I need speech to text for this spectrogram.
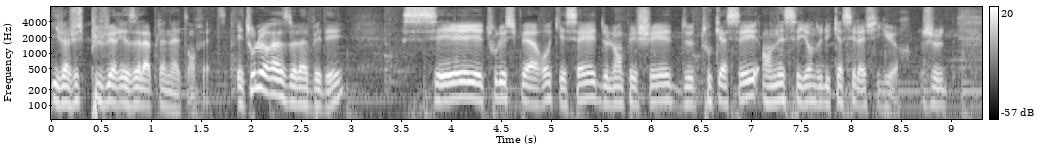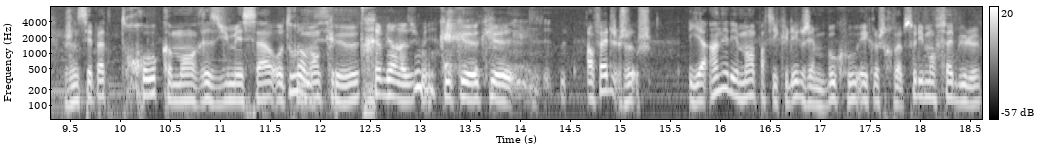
il va juste pulvériser la planète en fait. Et tout le reste de la BD, c'est tous les super-héros qui essayent de l'empêcher de tout casser en essayant de lui casser la figure. Je, je ne sais pas trop comment résumer ça autrement que Très bien résumé. que, que- que- en fait, je- je- il y a un élément en particulier que j'aime beaucoup et que je trouve absolument fabuleux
